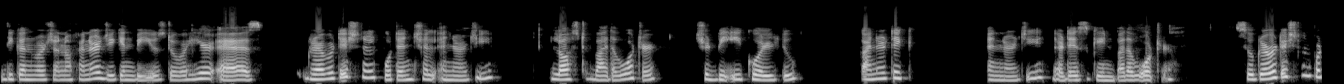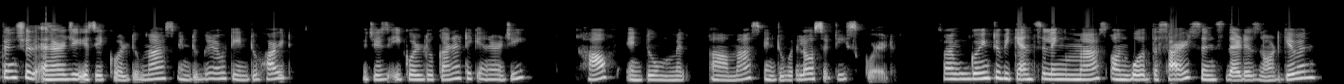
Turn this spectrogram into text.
the conversion of energy can be used over here as gravitational potential energy lost by the water should be equal to kinetic energy that is gained by the water so gravitational potential energy is equal to mass into gravity into height which is equal to kinetic energy half into uh, mass into velocity squared so I'm going to be cancelling mass on both the sides since that is not given.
